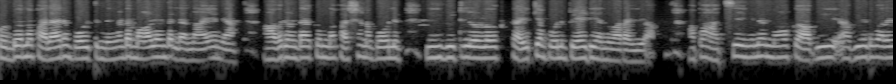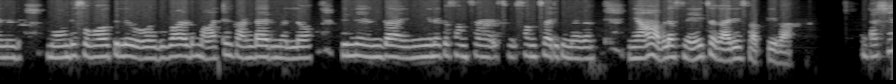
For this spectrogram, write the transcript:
കൊണ്ടുവന്ന പലരും പോയിട്ട് നിങ്ങളുടെ മാളുണ്ടല്ലോ നയന. അവരുണ്ടാക്കുന്ന ഭക്ഷണം പോലും ഈ വീട്ടിലുള്ള കഴിക്കാൻ പോലും പേടിയാന്ന് പറയുക. അപ്പൊ അച്ഛൻ ഇങ്ങനെ നോക്ക്. അഭി അഭിയോട് പറയുന്നുണ്ട് മോന്റെ സ്വഭാവത്തിൽ ഒരുപാട് മാറ്റം കണ്ടായിരുന്നല്ലോ. പിന്നെ എന്താ ഇങ്ങനെയൊക്കെ സംസാ സംസാരിക്കുന്നത്? ഞാൻ അവളെ സ്നേഹിച്ച കാര്യം സത്യവാ പക്ഷെ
